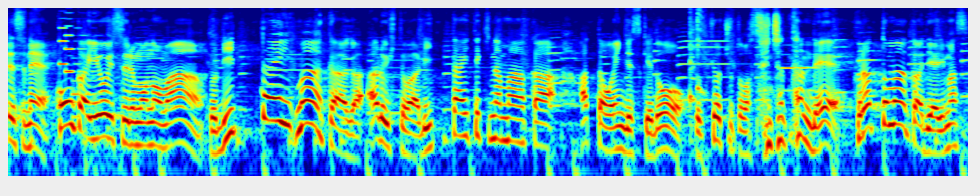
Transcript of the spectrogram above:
ですね今回用意するものは立体マーカーがある人は立体的なマーカーあった方がいいんですけど今日ちょっと忘れちゃったんでフラットマーカーでやります。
